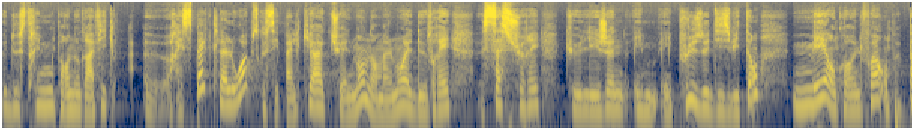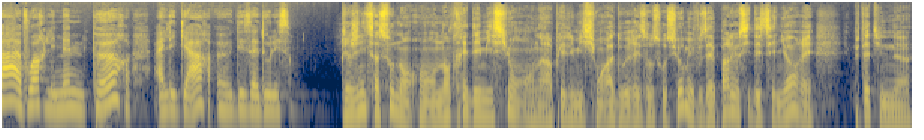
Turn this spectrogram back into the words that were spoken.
de streaming pornographique respectent la loi, parce que c'est pas le cas actuellement. Normalement, elles devraient s'assurer que les jeunes aient, plus de 18 ans. Mais encore une fois, on peut pas avoir les mêmes peurs à l'égard des adolescents. Virginie Sassoon, en, entrée d'émission, on a appelé l'émission Ados et réseaux sociaux, mais vous avez parlé aussi des seniors et peut-être une,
